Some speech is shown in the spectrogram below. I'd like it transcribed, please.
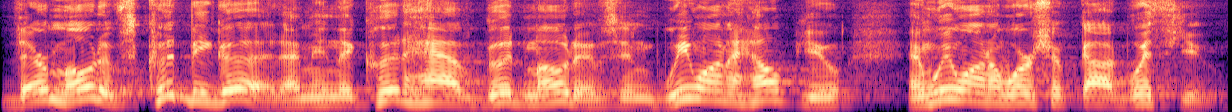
Their motives could be good. I mean, they could have good motives, and we want to help you, and we want to worship God with you.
